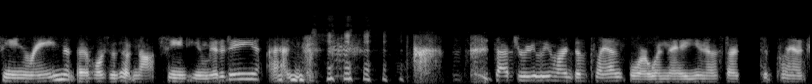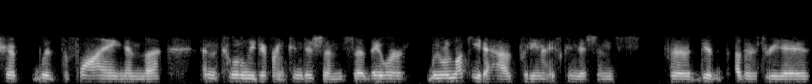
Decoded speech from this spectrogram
seen rain. Their horses have not seen humidity, and that's really hard to plan for when they, you know, start to plan a trip with the flying and the and the totally different conditions. So they were we were lucky to have pretty nice conditions for the other three days.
